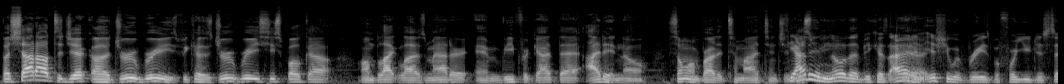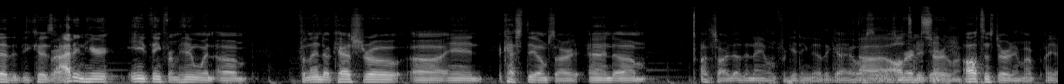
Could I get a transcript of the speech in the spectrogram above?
But shout out to Je- uh, Drew Brees because Drew Brees he spoke out on Black Lives Matter and we forgot that. I didn't know. Someone brought it to my attention. See, I didn't week. know that because I had an issue with Brees before you just said that because I didn't hear anything from him when um, Philando Castro uh, and Castillo, I'm sorry, and um, I'm sorry, the other name, I'm forgetting the other guy who also Uh, was Alton murdered. Sterling. Alton Sterling, my- yeah.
